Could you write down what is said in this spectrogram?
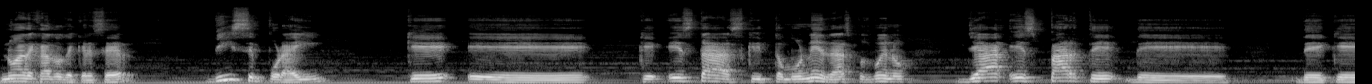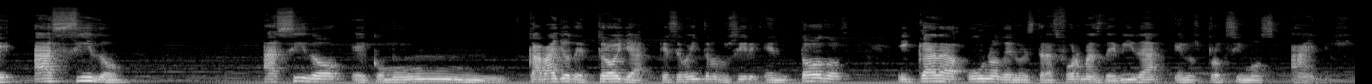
No ha dejado de crecer. Dicen por ahí que, eh, que estas criptomonedas, pues bueno, ya es parte de, de que ha sido, ha sido eh, como un caballo de Troya que se va a introducir en todos y cada uno de nuestras formas de vida en los próximos años.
